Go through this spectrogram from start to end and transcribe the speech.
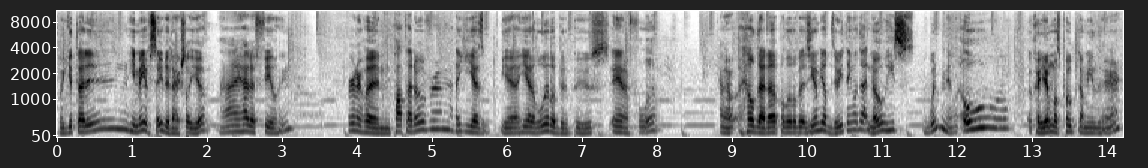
Can we get that in? He may have saved it actually. Yep, I had a feeling. We're gonna go ahead and pop that over him. I think he has, yeah, he had a little bit of boost and a flip. Kind of held that up a little bit. Is he gonna be able to do anything with that? No, he's windmill. Oh, okay, he almost poked on me there.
